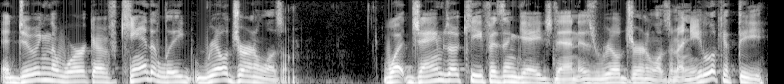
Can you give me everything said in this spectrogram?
and doing the work of candidly real journalism what James O'Keefe is engaged in is real journalism. And you look at the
